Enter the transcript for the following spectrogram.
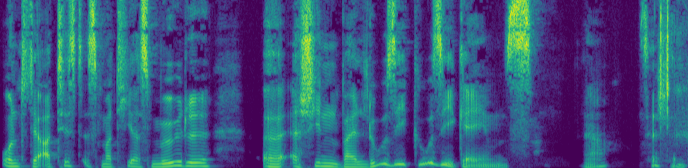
und der Artist ist Matthias Mödel, äh, erschienen bei Lucy Goosey Games. Ja, sehr schön.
